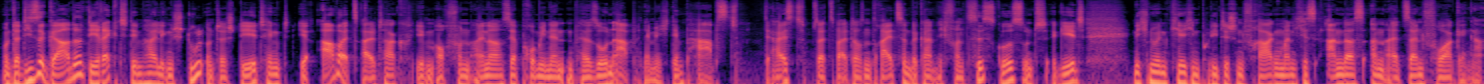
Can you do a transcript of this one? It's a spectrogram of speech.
Und da diese Garde direkt dem Heiligen Stuhl untersteht, hängt ihr Arbeitsalltag eben auch von einer sehr prominenten Person ab, nämlich dem Papst. Der heißt seit 2013 bekanntlich Franziskus und er geht nicht nur in kirchenpolitischen Fragen manches anders an als sein Vorgänger.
